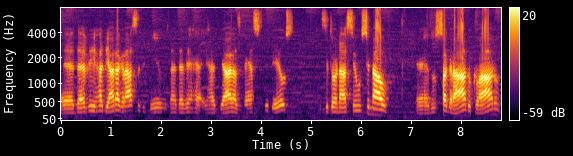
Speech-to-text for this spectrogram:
é, deve irradiar a graça de Deus, né? deve irradiar as bênçãos de Deus, se tornasse um sinal é, do sagrado, claro,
